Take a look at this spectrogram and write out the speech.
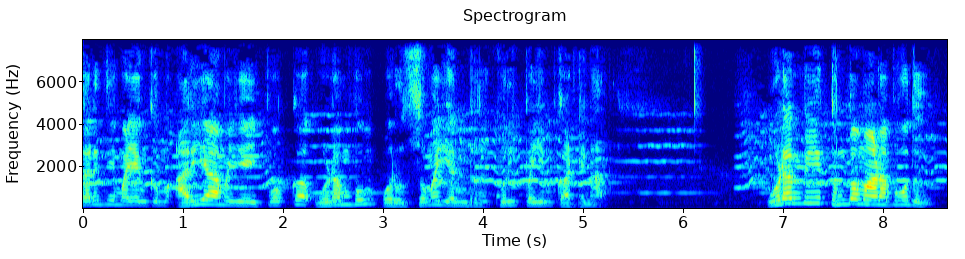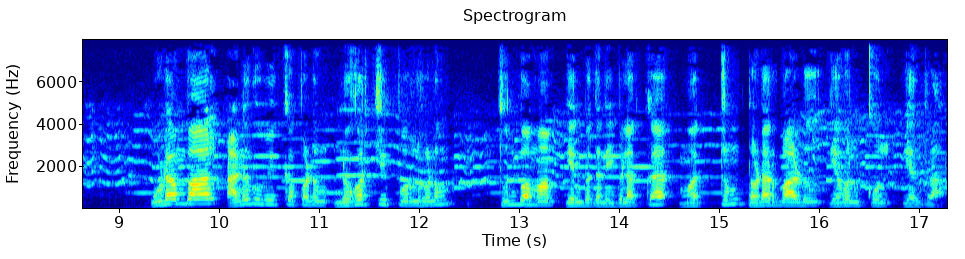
கருதி மயங்கும் அறியாமையை போக்க உடம்பும் ஒரு சுமை என்று குறிப்பையும் காட்டினார். உடம்பே துன்பமான போது உடம்பால் அனுபவிக்கப்படும் நுகர்ச்சி பொருள்களும் துன்பமாம் என்பதனை விளக்க மற்றும் தொடர்பாடு எவன்கொல் என்றார்.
